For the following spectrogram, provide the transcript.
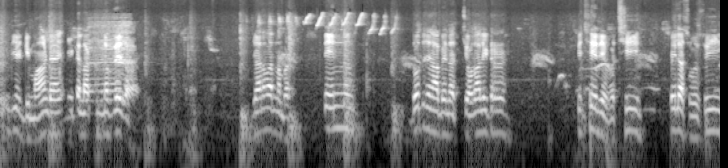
ਇਹਦੀ ਡਿਮਾਂਡ ਹੈ 1 ਲੱਖ 90 ਹਜ਼ਾਰ। ਜਾਨਵਰ ਨੰਬਰ 3 ਦੁੱਧ ਜਨਾਬ ਇਹਦਾ 14 ਲੀਟਰ, ਪਿੱਛੇ ਦੇ ਵੱਛੀ, ਪਹਿਲਾ ਸੂਆ ਸੂਈ,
